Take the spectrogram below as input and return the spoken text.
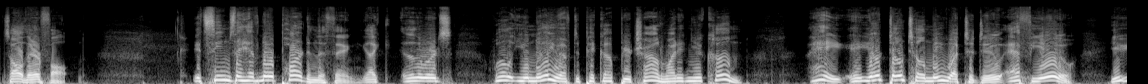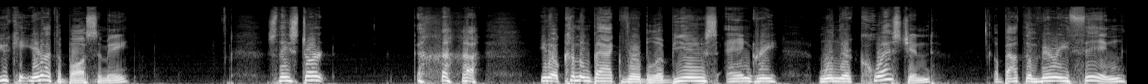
It's all their fault. It seems they have no part in the thing. Like, in other words, well, you know you have to pick up your child. Why didn't you come? Hey, eh, you don't, don't tell me what to do. F you. You, you can't, you're not the boss of me. So they start, you know, coming back verbal abuse, angry. When they're questioned, about the very thing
